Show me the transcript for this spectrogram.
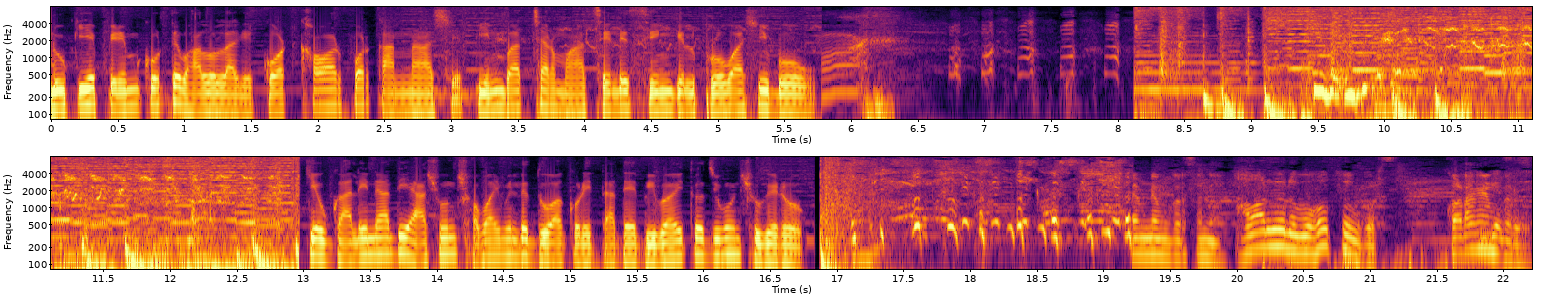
লুকিয়ে প্রেম করতে ভালো লাগে, কট খাওয়ার পর কান্না আসে, তিন বাচ্চার মা, ছেলে সিঙ্গেল প্রবাসী বউ। কেউ গালি না দিয়ে আসুন, সবাই মিলে দোয়া করি, তাদের বিবাহিত জীবন সুখের হোক। প্রেম টেম করছ নি? আমার জন্য বহুত প্রেম করছে। কটা প্রেম করছ?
